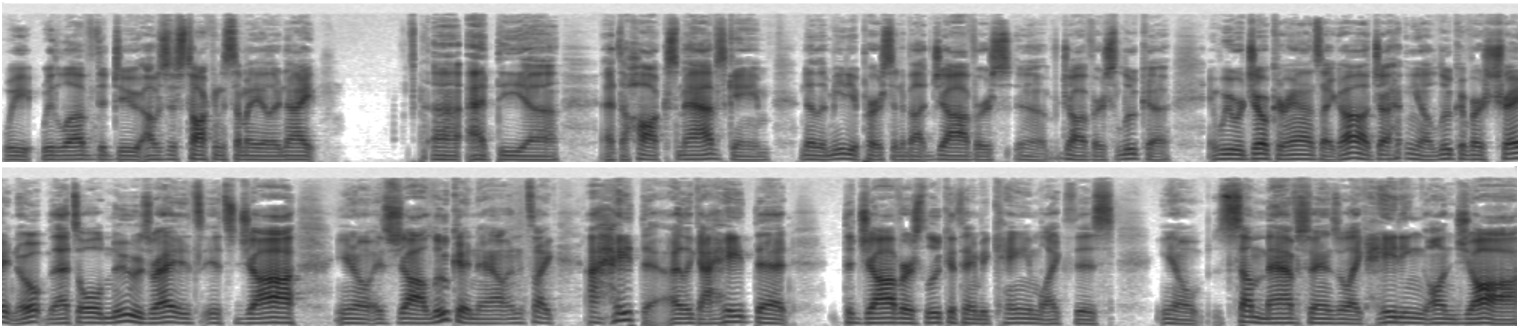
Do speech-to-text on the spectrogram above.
we we love to do. I was just talking to somebody the other night uh, at the uh, at the Hawks Mavs game, another media person about Ja versus uh, Ja versus Luka, and we were joking around. It's like, oh, ja, you know, Luka versus Trae. Nope, that's old news, right? It's it's Ja, you know, it's Ja Luka now, and it's like I hate that. I like I hate that the Ja versus Luka thing became like this. You know, some Mavs fans are like hating on Ja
